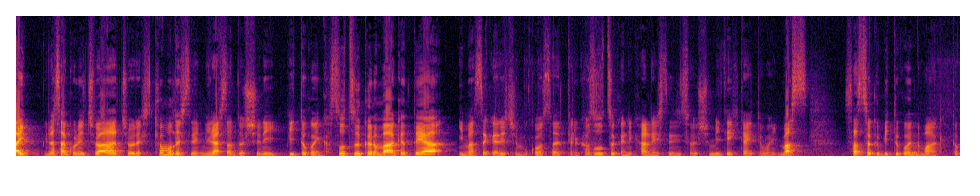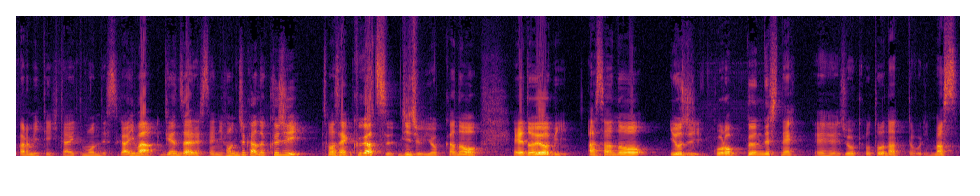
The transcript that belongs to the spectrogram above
はい、皆さんこんにちは、ジョーです。今日もですね、皆さんと一緒にビットコイン仮想通貨のマーケットや今世界で注目をされている仮想通貨に関連しているニュースを一緒に見ていきたいと思います。早速ビットコインのマーケットから見ていきたいと思うんですが、今現在ですね、日本時間の9時、すみません、9月24日の土曜日朝の4時5、6分ですね、えー、状況となっております。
